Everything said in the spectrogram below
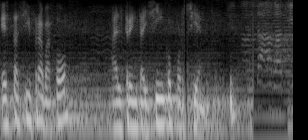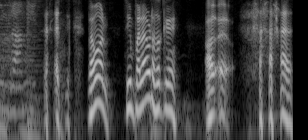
esta cifra bajó al 35%. Ramón, ¿sin palabras o qué? Ah, eh,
